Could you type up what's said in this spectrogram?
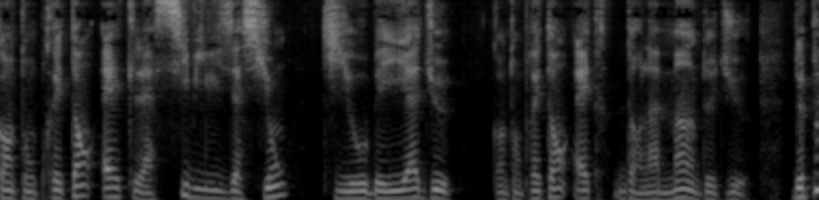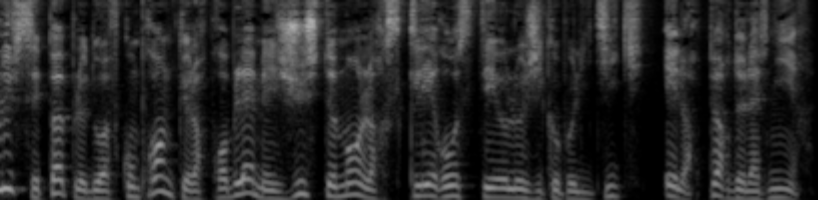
quand on prétend être la civilisation qui obéit à Dieu, quand on prétend être dans la main de Dieu. De plus, ces peuples doivent comprendre que leur problème est justement leur sclérose théologico-politique et leur peur de l'avenir,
